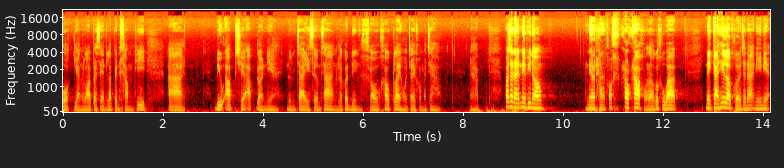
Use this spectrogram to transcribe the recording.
บวกอย่างร้อยเปอร์เซ็นต์และเป็นคำที่ อ่า build up cheer up ดอนเนียหนุนใจเสริมสร้างแล้วก็ดึงเขาเข้าใกล้หัวใจของพระเจ้านะครับเพราะฉะนั้นเนี่ยพี่น้องแนวทางคร่าวๆของเราก็คือว่า ในการที่เราเผยพระวจนะนี้เนี่ย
